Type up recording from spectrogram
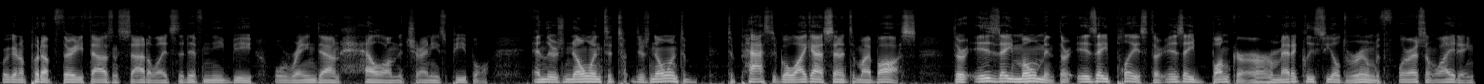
we're going to put up 30,000 satellites that, if need be, will rain down hell on the Chinese people and there's no one to t- there's no one to to pass to go. Well, I gotta send it to my boss. There is a moment, there is a place, there is a bunker, a hermetically sealed room with fluorescent lighting,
